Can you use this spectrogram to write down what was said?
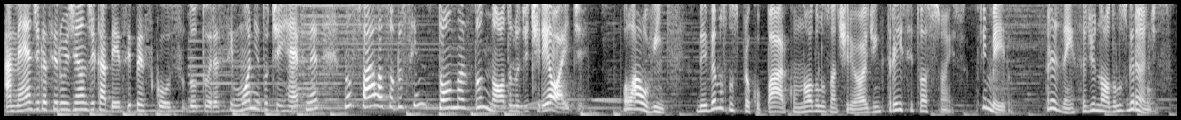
A médica cirurgiã de cabeça e pescoço, doutora Simone Dutti Hefner, nos fala sobre os sintomas do nódulo de tireoide. Olá, ouvintes! Devemos nos preocupar com nódulos na tireoide em três situações. Primeiro, presença de nódulos grandes.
